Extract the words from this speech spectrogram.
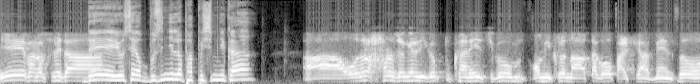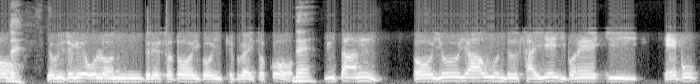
예, 반갑습니다. 네, 요새 무슨 일로 바쁘십니까? 아, 오늘 하루 종일 이거 북한이 지금 오미크론 나왔다고 발표하면서 네. 여기저기 언론들에서도 이거 인터뷰가 있었고 네. 일단 어 여야 의원들 사이에 이번에 이 대북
